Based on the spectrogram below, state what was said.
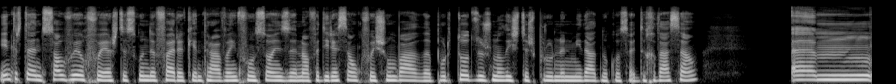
Entretanto, salvo erro, foi esta segunda-feira que entrava em funções a nova direção que foi chumbada por todos os jornalistas por unanimidade no Conselho de Redação, um,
